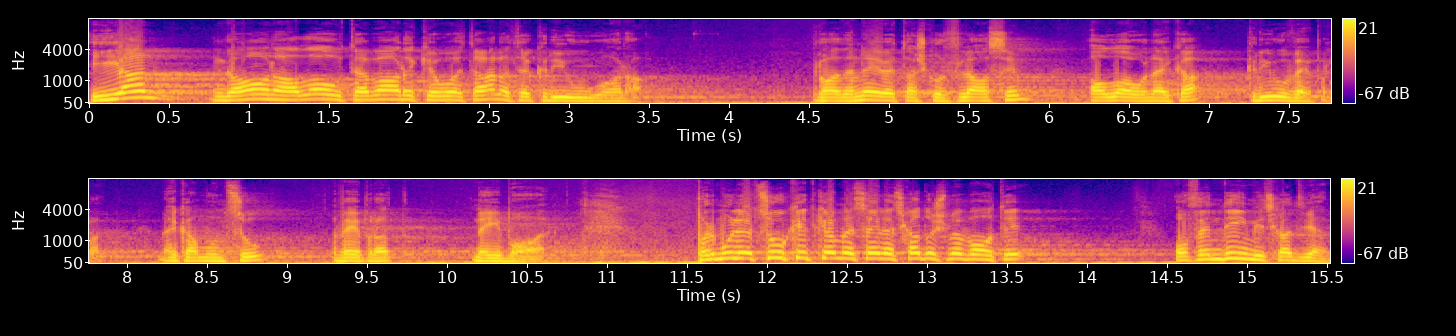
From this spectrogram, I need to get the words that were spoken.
janë nga ana e Allahut tebareke ve teala të krijuara. Pra dhe neve tash kur flasim, Allahu na i ka kriju veprat, na i ka mundsu veprat me i bo. Për m'u lehtësu këtë kjo mesele, çka dush me bo ti? Ofendimi çka të vjen,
